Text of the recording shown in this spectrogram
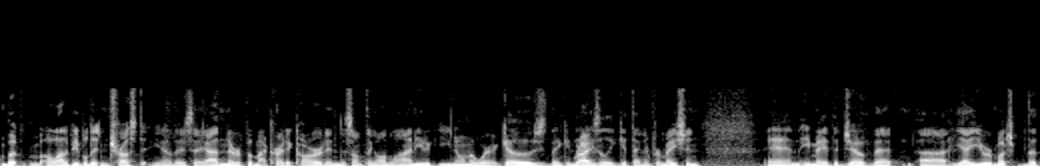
but a lot of people didn't trust it. You know, they say, I've never put my credit card into something online. You, you don't know where it goes. They can Right. easily get that information. And he made the joke that, uh, yeah, you were much, the,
